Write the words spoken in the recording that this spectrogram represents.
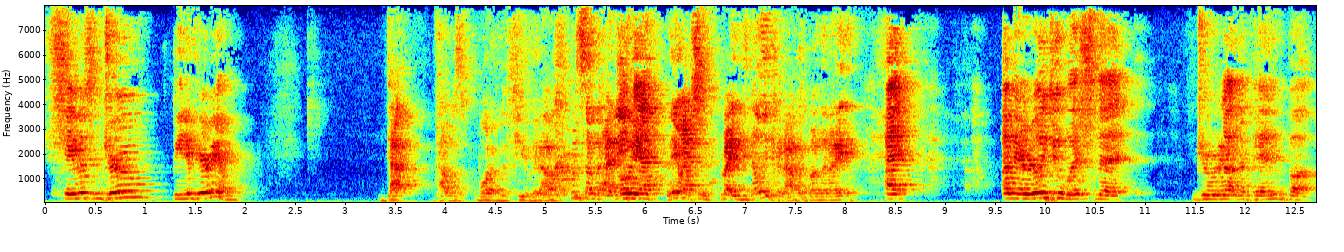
Sheamus and Drew beat Imperium. that that was one of the few good outcomes of the I think, Oh yeah. I think actually might be the only good outcome of the night. I, I mean, I really do wish that Drew would have gotten the pin, but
